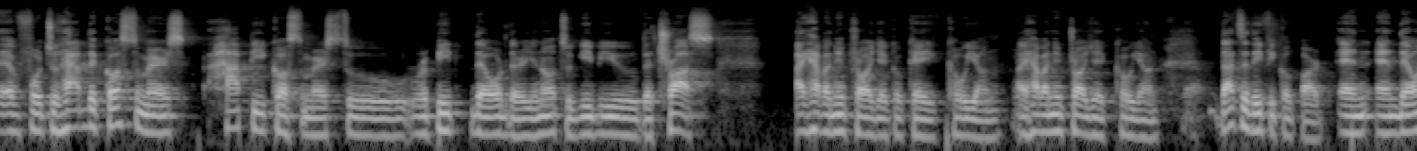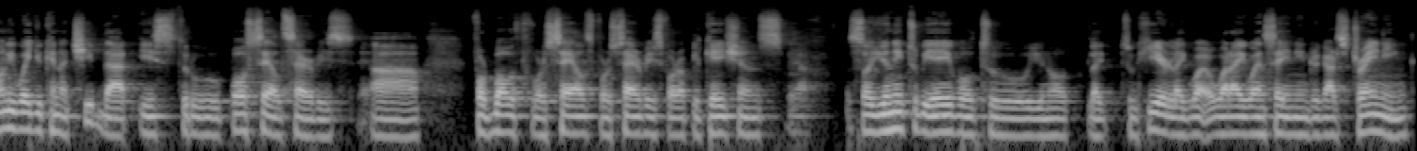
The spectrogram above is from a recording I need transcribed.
Uh, for to have the customers, happy customers to repeat the order, you know, to give you the trust. I have a new project, okay, Koh Young. Yeah. I have a new project, Koh Young. Yeah. That's the difficult part. And, and the only way you can achieve that is through post-sale service, yeah. uh, for both for sales, for service, for applications. Yeah so you need to be able to you know like to hear like what, what i was saying in regards training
